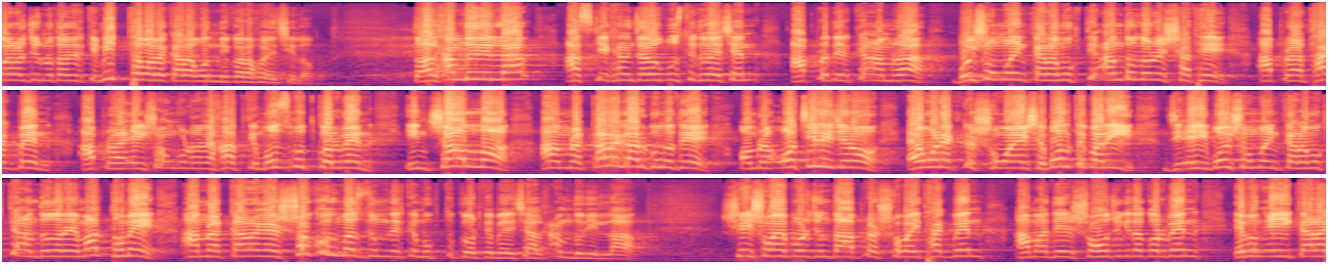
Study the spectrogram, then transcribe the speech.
করার জন্য তাদেরকে মিথ্যাভাবে কারাবন্দী করা হয়েছিল। তো আলহামদুলিল্লাহ, আজকে এখানে যারা উপস্থিত হয়েছেন, আপনাদেরকে আমরা বৈষম্যহীন কারামুক্তি আন্দোলনের সাথে আপনারা থাকবেন, আপনারা এই সংগঠনের হাতকে মজবুত করবেন। ইনশাআল্লাহ, আমরা কারাগারগুলোতে আমরা অচিরে যেন এমন একটা সময় এসে বলতে পারি যে এই বৈষম্যহীন কারামুক্তি আন্দোলনের মাধ্যমে আমরা কারাগারের সকল মাজলুমদেরকে মুক্ত করতে পেরেছি, আলহামদুলিল্লাহ। সেই সময় পর্যন্ত আপনারা সবাই থাকবেন, আমাদের সহযোগিতা করবেন এবং এই কারা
